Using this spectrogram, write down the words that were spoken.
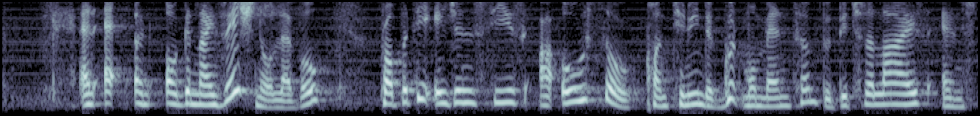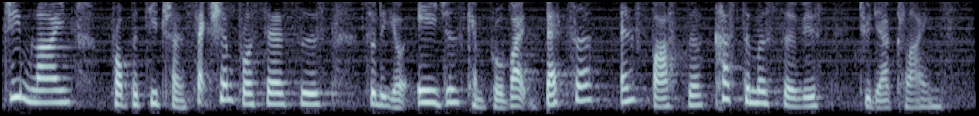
And at an organizational level, Property agencies are also continuing the good momentum to digitalize and streamline property transaction processes so that your agents can provide better and faster customer service to their clients.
